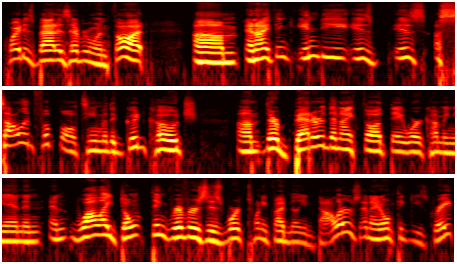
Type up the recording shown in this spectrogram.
quite as bad as everyone thought. Um, and I think Indy is is a solid football team with a good coach. Um, they're better than I thought they were coming in, and and while I don't think Rivers is worth twenty five million dollars, and I don't think he's great,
